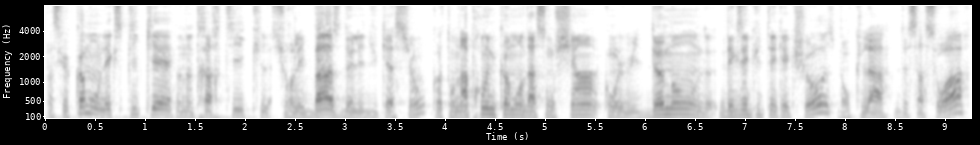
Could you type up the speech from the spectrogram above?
Parce que comme on l'expliquait dans notre article sur les bases de l'éducation, quand on apprend une commande à son chien, qu'on lui demande d'exécuter quelque chose, donc là, de s'asseoir,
